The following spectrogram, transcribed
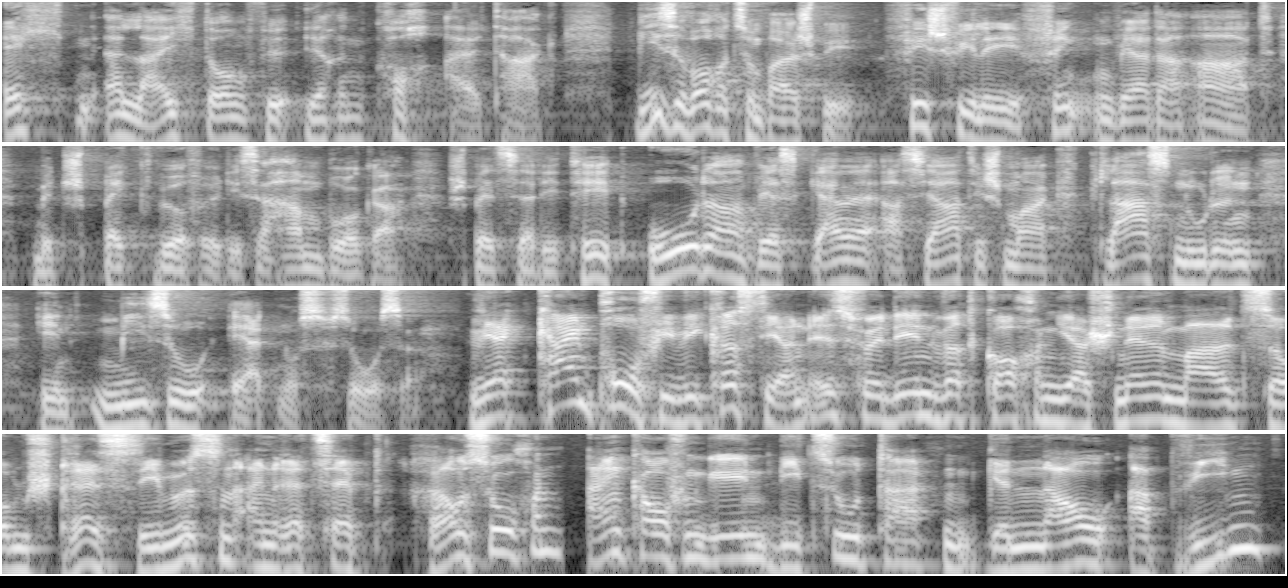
echten Erleichterung für Ihren Kochalltag. Diese Woche zum Beispiel Fischfilet Finkenwerder Art mit Speckwürfel, diese Hamburger Spezialität. Oder wer es gerne asiatisch mag, Glasnudeln in Miso-Erdnusssoße. Wer kein Profi wie Christian ist, für den wird Kochen ja schnell mal zum Stress. Sie müssen ein Rezept raussuchen, einkaufen gehen, die Zutaten genau abwiegen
